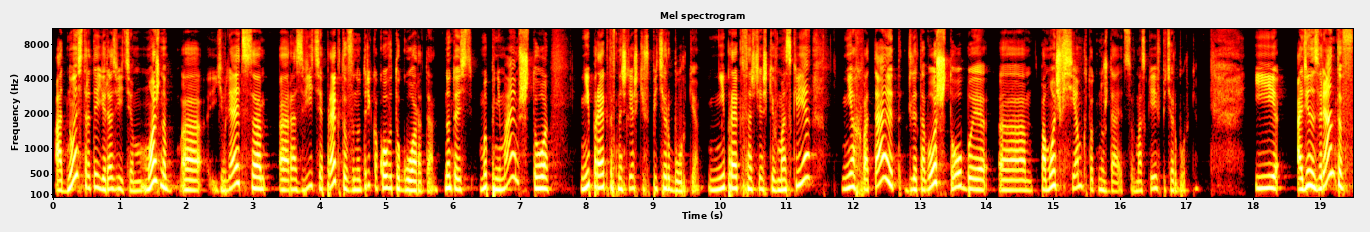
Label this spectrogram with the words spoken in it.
Одной стратегией развития можно э, является э, развитие проектов внутри какого-то города. Ну, то есть мы понимаем, что ни проектов ночлежки в Петербурге, ни проектов ночлежки в Москве не хватает для того, чтобы э, помочь всем, кто нуждается в Москве и в Петербурге. И один из вариантов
